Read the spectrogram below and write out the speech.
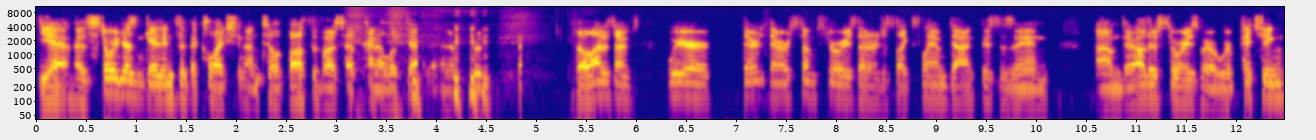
Yeah, a story doesn't get into the collection until both of us have kind of looked at it and approved. so a lot of times we're there. There are some stories that are just like slam dunk. This is in. Um, there are other stories where we're pitching.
